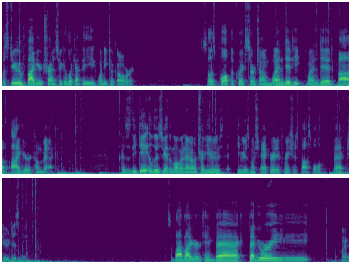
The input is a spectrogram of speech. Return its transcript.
let's do five year trend so we can look at the when he took over. So let's pull up a quick search on when did he when did Bob Iger come back? Because the date eludes me at the moment, I want to try to give you, as much accurate information as possible. Back to Disney. So Bob Iger came back February. Wait,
